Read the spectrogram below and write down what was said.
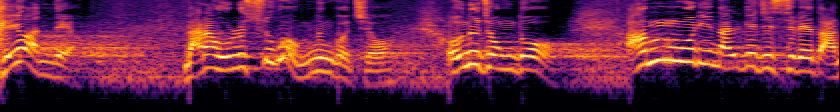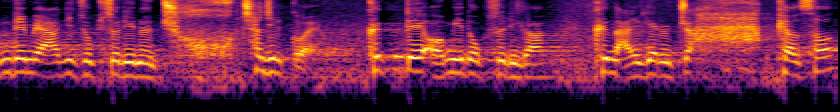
돼요, 안 돼요? 날아오를 수가 없는 거죠. 어느 정도 아무리 날개짓을 해도 안 되면 아기 독수리는 축 처질 거예요. 그때 어미 독수리가 그 날개를 쫙 펴서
